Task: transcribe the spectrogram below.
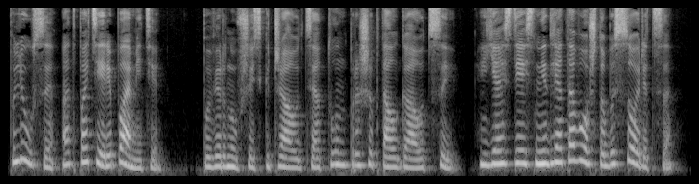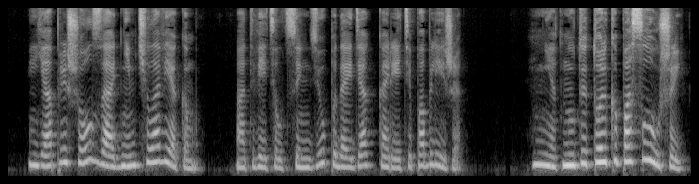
плюсы от потери памяти, повернувшись к Джао Цятун, прошептал Гао Ци. Я здесь не для того, чтобы ссориться. Я пришел за одним человеком, ответил Циндю, подойдя к карете поближе. Нет, ну ты только послушай.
